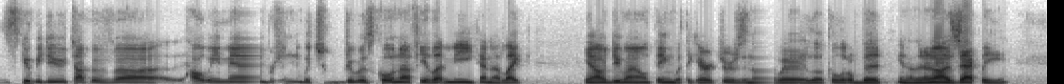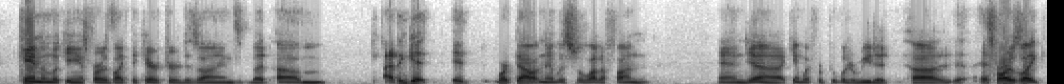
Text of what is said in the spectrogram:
Scooby Doo type of uh, Halloween man version, which Drew was cool enough. He let me kind of like, you know, do my own thing with the characters and the way they look a little bit. You know, they're not exactly canon looking as far as like the character designs, but um, I think it it worked out and it was a lot of fun. And yeah, I can't wait for people to read it. Uh, as far as like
